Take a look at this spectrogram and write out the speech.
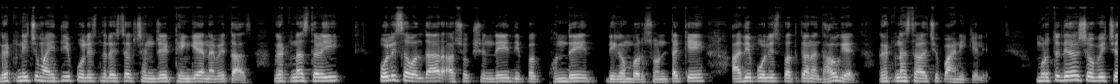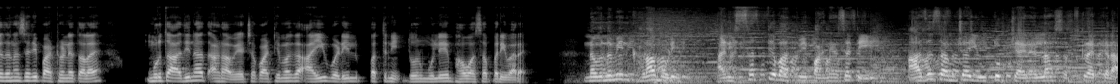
घटनेची माहिती पोलीस निरीक्षक संजय ठेंगे यांना मिळताच घटनास्थळी पोलीस हवालदार अशोक शिंदे दीपक फुंदे दिगंबर सोनटके आदी पोलीस पथकानं धाव घेत घटनास्थळाची पाहणी केली. मृतदेह शवविच्छेदनासाठी पाठवण्यात आलाय. मृत आदिनाथ आढाव याच्या पाठीमागे आई वडील पत्नी दोन मुले भाऊ असा परिवार आहे. नवनवीन घडामोडी आणि सत्य बातमी पाहण्यासाठी आजच आमच्या यूट्यूब चॅनलला सबस्क्राईब करा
